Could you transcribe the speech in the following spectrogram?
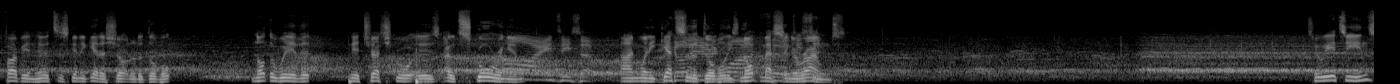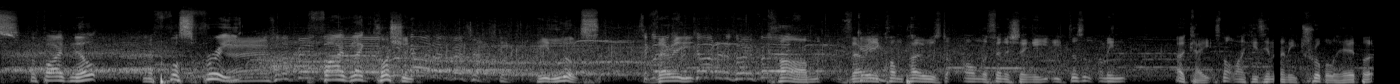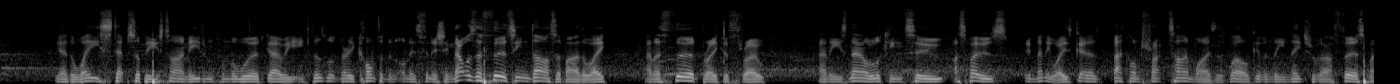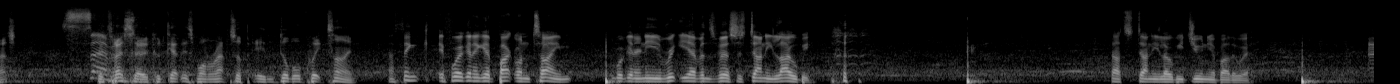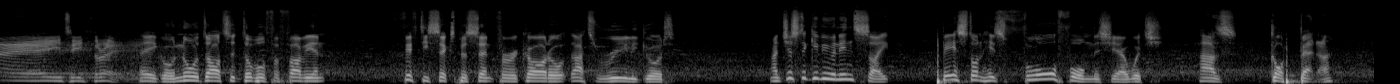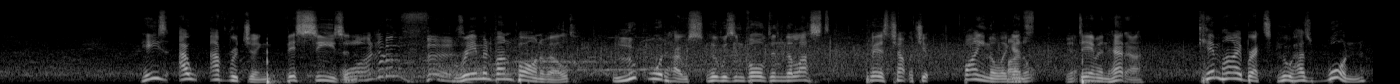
Fabian Herz is going to get a shot at a double. Not the way that Pietreczko is outscoring him. And when he gets to the double, he's not messing around. Two 18s for 5 0 and a fuss free five leg cushion. He looks very calm, very composed on the finishing. He, he, doesn't, I mean, okay, it's not like he's in any trouble here, but yeah, the way he steps up each time, even from the word go, he, he does look very confident on his finishing. That was a 13 darter, by the way, and a third break of throw. And he's now looking to, I suppose, in many ways, get us back on track time wise as well, given the nature of our first match. Pietreczko could get this one wrapped up in double quick time. I think if we're going to get back on time, we're going to need Ricky Evans versus Danny Lauby. That's Danny Lauby Jr., by the way. 83. There you go. No darts at double for Fabian. 56% for Ricardo. That's really good. And just to give you an insight, based on his floor form this year, which has got better, he's out averaging this season 130. Raymond van Barneveld, Luke Woodhouse, who was involved in the last Players' Championship final, Final, against yeah. Damon Heta, Kim Huybrechts, who has won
